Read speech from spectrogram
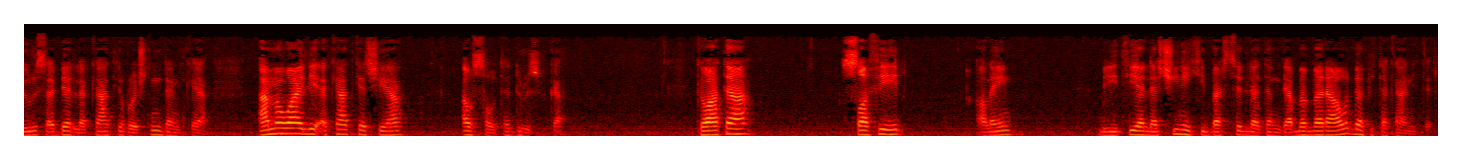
دروست ئەبێت لە کاتی ڕۆشتنی دەنگکەیە ئەمە وایلی ئەکات کە چییە؟ ئەو سەوتە دروست بکە کەواتە سەفیر ئەڵین بریتە لە چینێکی بەرسل لە دەنگدا بە بەراورد بە پیتەکانی تر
